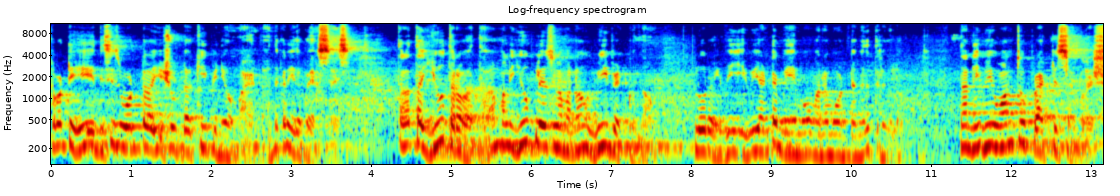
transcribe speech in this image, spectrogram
కాబట్టి this is what you should keep in your mind అందుకని ఇది ఒక ఎక్సర్సైజ్ తర్వాత యూ తర్వాత మళ్ళీ యూ ప్లేస్లో మనం వి పెట్టుకుందాం. ప్లూరల్ వి ఇవి అంటే మేము మనము అంటాం కదా తెలుగులో. దాన్ని we want to practice English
